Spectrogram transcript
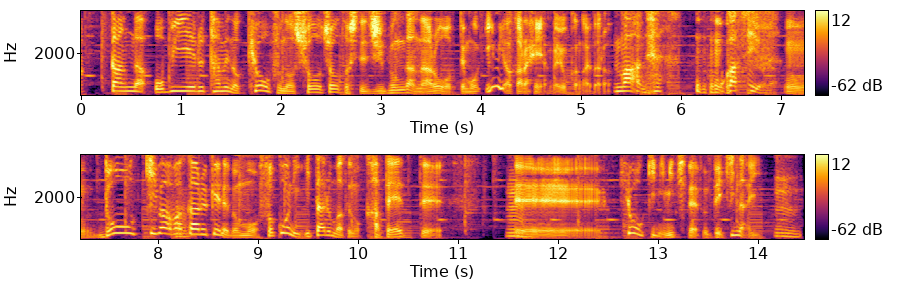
悪漢が怯えるための恐怖の象徴として自分がなろうってもう意味わからへんやんかよく考えたら。まあね。おかしいよね。うん、動機はわかるけれども、そこに至るまでの過程って、うん。えー狂気に満ちないとできないうん。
